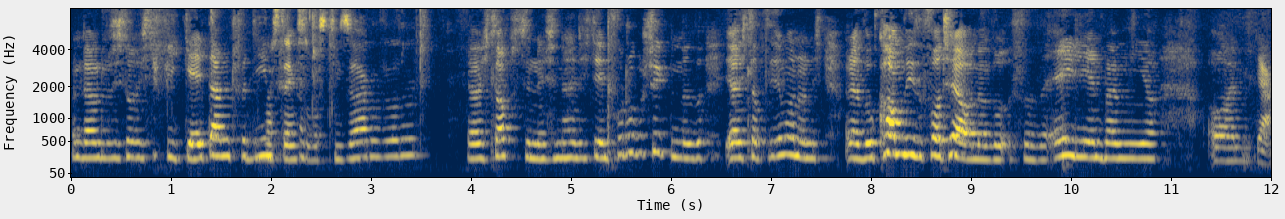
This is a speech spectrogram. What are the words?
und dann würde ich so richtig viel Geld damit verdienen. Was denkst du, was die sagen würden? Ja, ich glaub's dir nicht. Und dann hätte ich dir ein Foto geschickt und dann so, ja, ich glaub sie immer noch nicht. Und dann so, kommen die sofort her. Und dann so, ist so ein Alien bei mir. Und ja.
